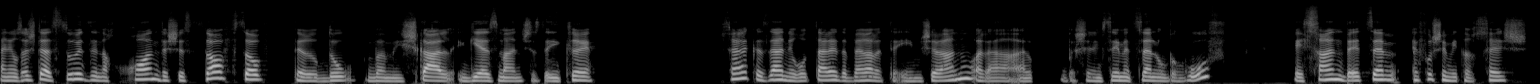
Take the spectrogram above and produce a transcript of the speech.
אני רוצה שתעשו את זה נכון ושסוף סוף תרדו במשקל. הגיע הזמן שזה יקרה. בחלק הזה אני רוצה לדבר על התאים שלנו, על ה... על... שנמצאים אצלנו בגוף, היכן בעצם, איפה שמתרחש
